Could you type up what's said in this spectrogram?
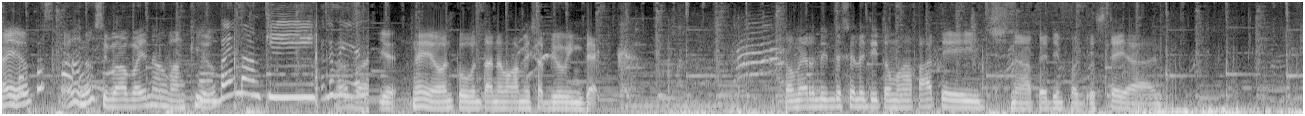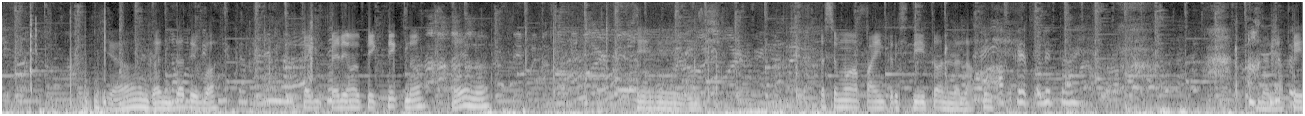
Ayun, ayun no, si Babay na, monkey oh. Bye, Monkey. Ano ba yan? Yeah. Ngayon, pupunta naman kami sa viewing deck. So, meron din din sila dito mga cottage na pwedeng pag-stayan. Yan, ganda, di ba? Pwede, mag-picnic, no? Ayun, no? Hey. Tapos yung mga pine trees dito, ang lalaki. Akit ulit tayo. Ang lalaki.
